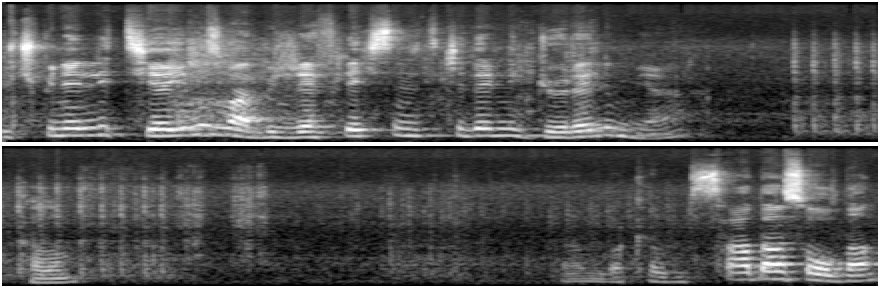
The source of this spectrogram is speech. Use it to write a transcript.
3050 Ti'miz var. Bir refleksin etkilerini görelim ya. Bakalım. Tamam bakalım. Sağdan soldan.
